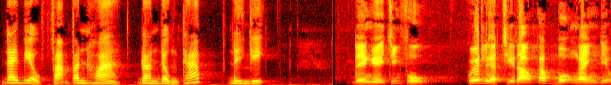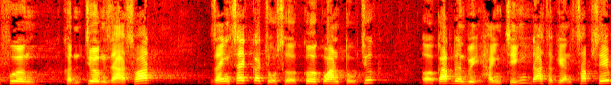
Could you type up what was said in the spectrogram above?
đại biểu Phạm Văn Hòa, đoàn Đồng Tháp đề nghị. Đề nghị chính phủ quyết liệt chỉ đạo các bộ ngành địa phương khẩn trương giả soát danh sách các trụ sở cơ quan tổ chức ở các đơn vị hành chính đã thực hiện sắp xếp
